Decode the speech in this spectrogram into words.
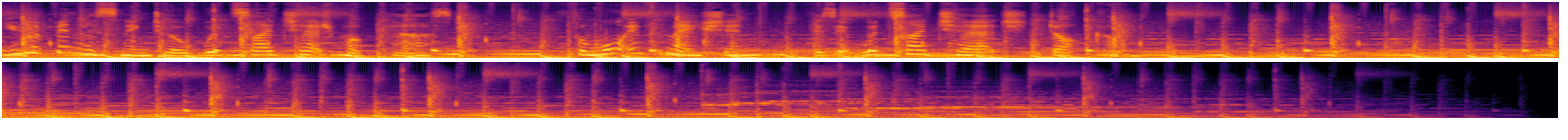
You have been listening to a Woodside Church podcast. For more information, visit woodsidechurch.com.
